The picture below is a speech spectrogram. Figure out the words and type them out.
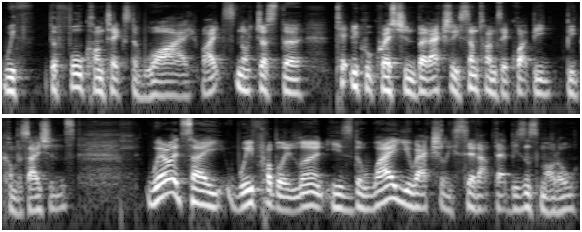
with the full context of why, right? It's not just the technical question, but actually sometimes they're quite big, big conversations. Where I'd say we've probably learned is the way you actually set up that business model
